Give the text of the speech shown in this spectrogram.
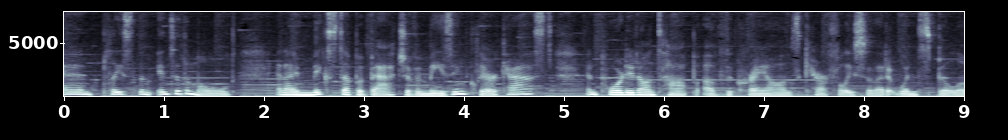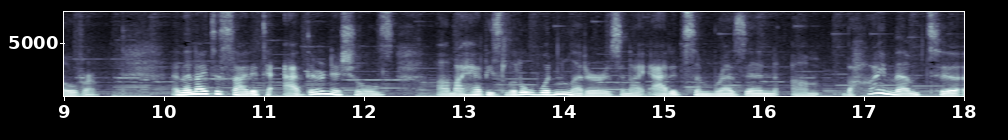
and place them into the mold and I mixed up a batch of amazing clear cast and poured it on top of the crayons carefully so that it wouldn't spill over. And then I decided to add their initials um, I had these little wooden letters and I added some resin um, behind them to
